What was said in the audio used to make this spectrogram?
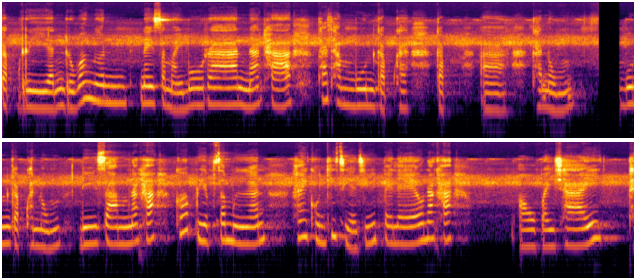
กับเหรียญหรือว่าเงินในสมัยโบราณนะคะ ถ้าทำบุญกับกับขนม บุญกับขนมดีซัมนะคะ ก็เปรียบเสมือนให้คนที่เสียชีวิตไปแล้วนะคะ เอาไปใช้แท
